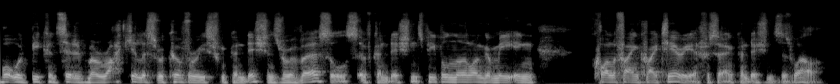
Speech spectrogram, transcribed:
what would be considered miraculous recoveries from conditions, reversals of conditions, people no longer meeting qualifying criteria for certain conditions as well.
